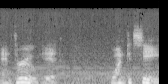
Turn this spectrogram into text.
and through it, one could see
